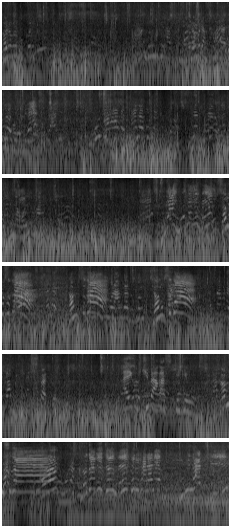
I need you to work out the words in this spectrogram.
걸음을 못 걸으시. 저거랑 왜 점수가? 점수가? 점수가? 아이고 기 막았을 게 개월. 점수가? 여자기 저 메이크를 가라네. 우리 같이.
